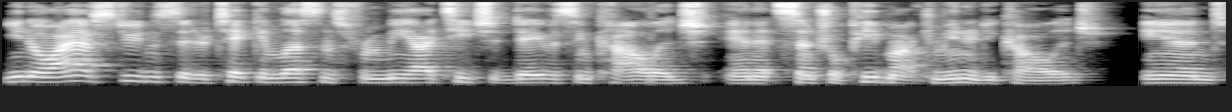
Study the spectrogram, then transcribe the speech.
you know, I have students that are taking lessons from me. I teach at Davidson College and at Central Piedmont Community College, and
